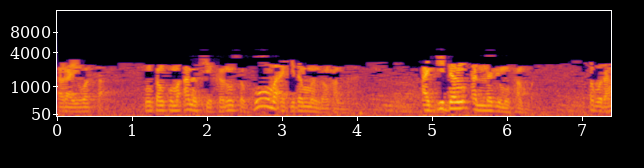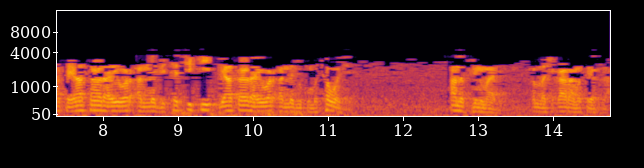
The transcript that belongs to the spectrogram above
a rayuwarsa. Kun san kuma Anas shekarunsa goma a gidan manzon Allah. A gidan annabi Muhammad. Saboda haka ya san rayuwar annabi ta ciki ya san rayuwar annabi kuma ta waje. Anas bin Malik Allah shi kara masa yarda.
